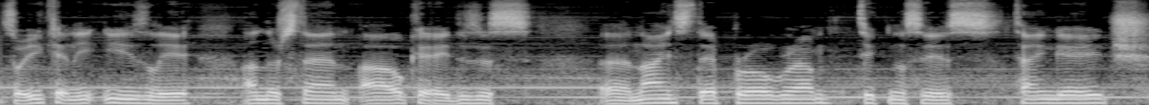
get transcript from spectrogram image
so you can easily understand uh, okay this is a nine step program thickness is 10 gauge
